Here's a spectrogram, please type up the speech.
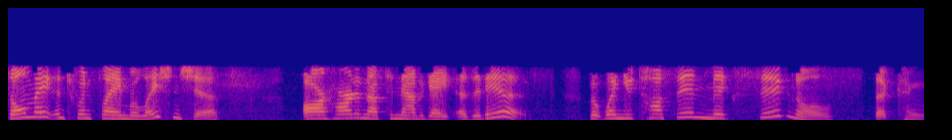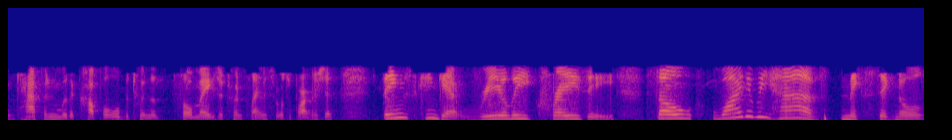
Soulmate and twin flame relationships are hard enough to navigate as it is. But when you toss in mixed signals that can happen with a couple between the soulmate or twin flame spiritual partnership, things can get really crazy. So why do we have mixed signals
